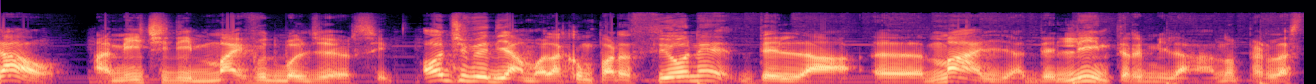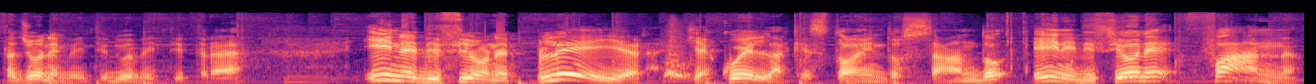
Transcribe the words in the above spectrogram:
Ciao amici di MyFootballJersey, oggi vediamo la comparazione della eh, maglia dell'Inter Milano per la stagione 22-23 in edizione Player, che è quella che sto indossando, e in edizione Fan.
